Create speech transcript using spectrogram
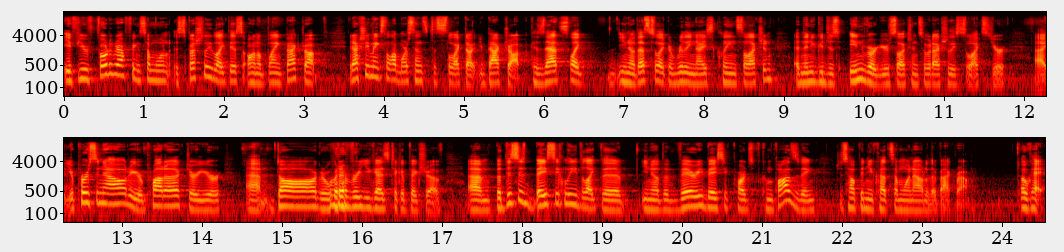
if you're photographing someone, especially like this on a blank backdrop, it actually makes a lot more sense to select out your backdrop because that's like, you know, that's like a really nice clean selection. And then you could just invert your selection so it actually selects your, uh, your person out or your product or your um, dog or whatever you guys took a picture of. Um, but this is basically like the, you know, the very basic parts of compositing, just helping you cut someone out of their background. Okay,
